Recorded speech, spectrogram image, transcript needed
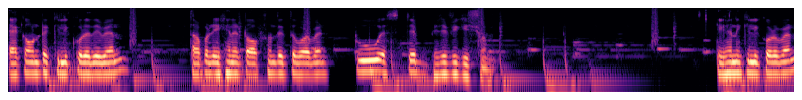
অ্যাকাউন্টে ক্লিক করে দেবেন। তারপর এখানে একটা অপশন দেখতে পারবেন টু স্টেপ ভেরিফিকেশন এখানে ক্লিক করবেন।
